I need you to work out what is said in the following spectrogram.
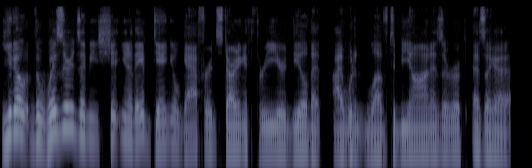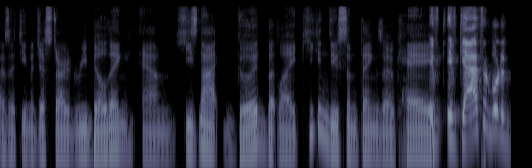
you know, the Wizards, I mean, shit, you know, they have Daniel Gafford starting a three year deal that I wouldn't love to be on as a rook as like a as a team that just started rebuilding. Um, he's not good, but like he can do some things okay. If if Gafford would have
